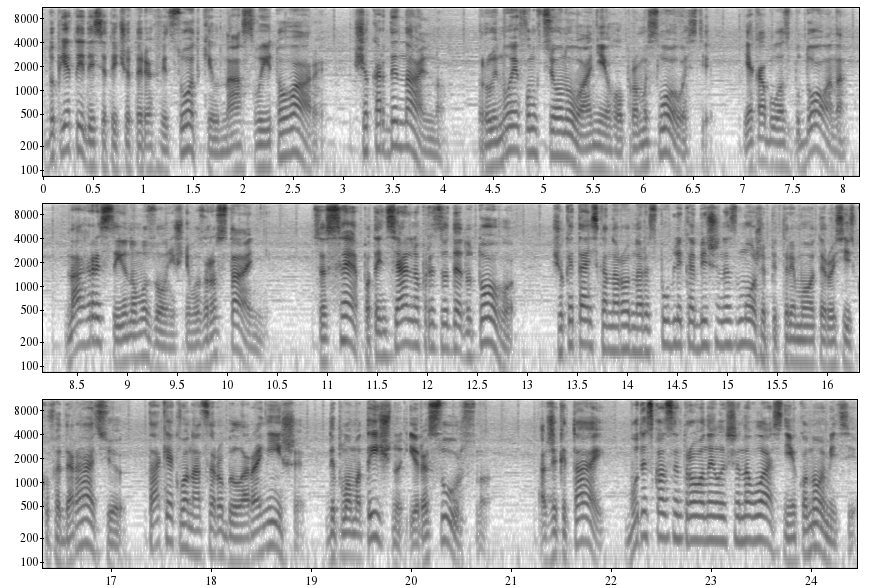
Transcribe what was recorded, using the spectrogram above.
до 54% на свої товари, що кардинально руйнує функціонування його промисловості, яка була збудована на агресивному зовнішньому зростанні. Це все потенціально призведе до того, що Китайська Народна Республіка більше не зможе підтримувати Російську Федерацію, так як вона це робила раніше, дипломатично і ресурсно. Адже Китай буде сконцентрований лише на власній економіці,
